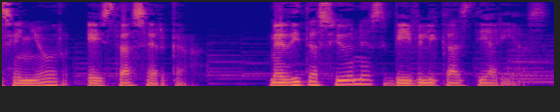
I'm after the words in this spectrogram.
Señor está cerca. Meditaciones bíblicas diarias.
